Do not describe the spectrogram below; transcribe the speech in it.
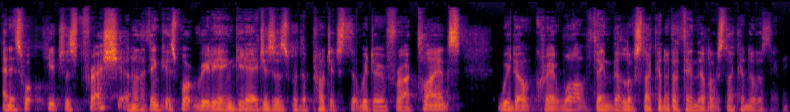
And it's what keeps us fresh. And I think it's what really engages us with the projects that we're doing for our clients. We don't create one thing that looks like another thing that looks like another thing.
